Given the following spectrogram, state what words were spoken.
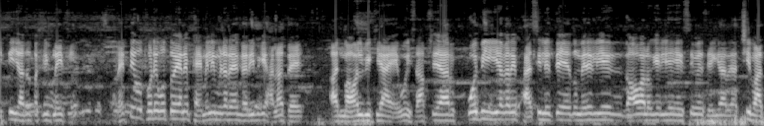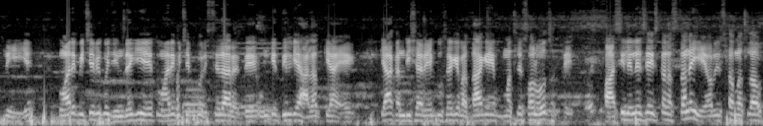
इतनी ज़्यादा तकलीफ़ नहीं थी। रहते वो थोड़े बहुत तो यानी फैमिली मीटर है गरीब की हालत है। आज माहौल भी क्या है? वो हिसाब से यार, कोई भी अगर ये फांसी लेते हैं तो मेरे लिए गाँव वालों के लिए ऐसे में से यार अच्छी बात नहीं है तुम्हारे पीछे भी कोई ज़िंदगी है, तुम्हारे पीछे भी कोई रिश्तेदार रहते हैं, उनके दिल के हालत क्या है? क्या कंडीशन है? एक दूसरे के बता के मसले सॉल्व हो सकते हैं। फांसी लेने से इसका रास्ता नहीं है और इसका मतलब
